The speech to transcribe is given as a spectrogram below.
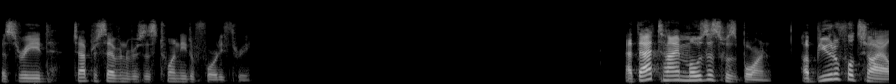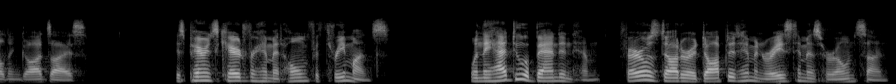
Let's read chapter 7, verses 20 to 43. At that time, Moses was born, a beautiful child in God's eyes. His parents cared for him at home for three months. When they had to abandon him, Pharaoh's daughter adopted him and raised him as her own son.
